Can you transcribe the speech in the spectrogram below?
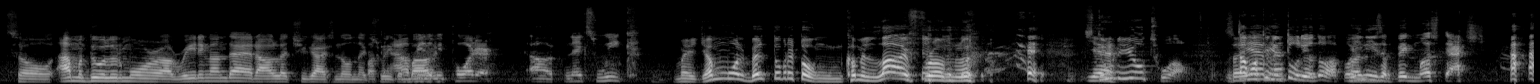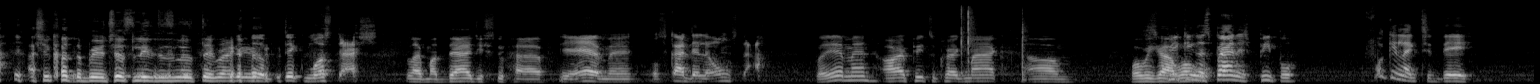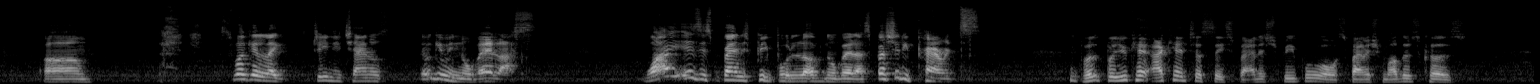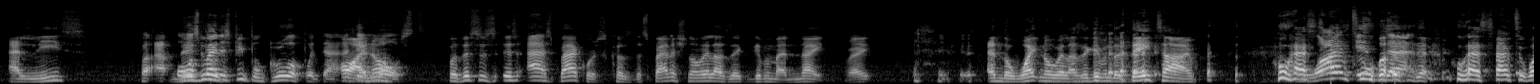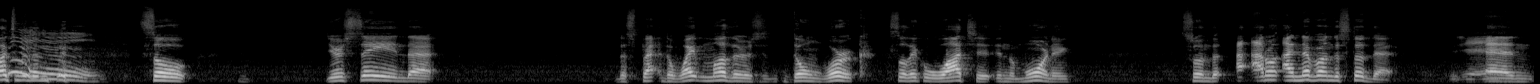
So I'm gonna do a little more uh, reading on that. I'll let you guys know next Fucking week I'll about be the it. reporter uh, next week. Me llamo Alberto Breton, coming live from Studio 12. So, Estamos yeah, aquí en man. Studio 12. All he But- needs a big mustache. I should cut the beard, just leave this little thing right a here. thick mustache. Like my dad used to have. Yeah, man. Oscar de Leon style. But yeah, man, RIP to Craig Mack. Um, what we got? Speaking of Spanish people, fucking like today, um, it's fucking like changing channels. They were giving novelas. Why is it Spanish people love novelas, especially parents? but but you can't. I can't just say Spanish people or Spanish mothers because at least. But uh, all do- Spanish people grew up with that. Oh, I I know. most. But this is is ass backwards because the Spanish novelas they give them at night, right? And the white novelas they give them the daytime. Who has Why time to watch that? Who has time to watch them Hmm. So you're saying that the spa- the white mothers don't work so they could watch it in the morning. So in the I, I don't I never understood that. Yeah. And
